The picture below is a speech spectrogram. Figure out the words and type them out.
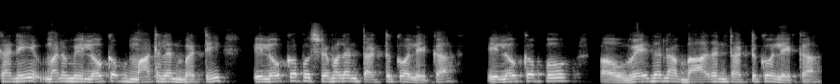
కానీ మనం ఈ లోకపు మాటలను బట్టి ఈ లోకపు శ్రమలను తట్టుకోలేక ఈ లోకపు వేదన బాధను తట్టుకోలేక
